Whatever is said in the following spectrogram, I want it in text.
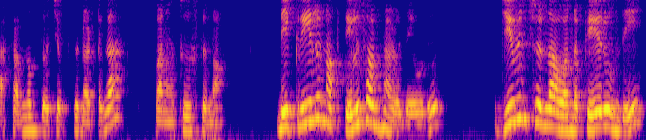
ఆ సంఘంతో చెప్తున్నట్టుగా మనం చూస్తున్నాం. నీ క్రియలు నాకు తెలుసు అంటున్నాడు దేవుడు. జీవించున్నావు అన్న పేరు ఉంది.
